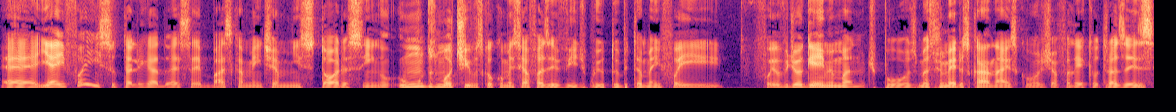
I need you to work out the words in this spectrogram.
É, e aí foi isso, tá ligado? Essa é basicamente a minha história, assim. Um dos motivos que eu comecei a fazer vídeo pro YouTube também foi, foi o videogame, mano. Tipo, os meus primeiros canais, como eu já falei aqui outras vezes,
